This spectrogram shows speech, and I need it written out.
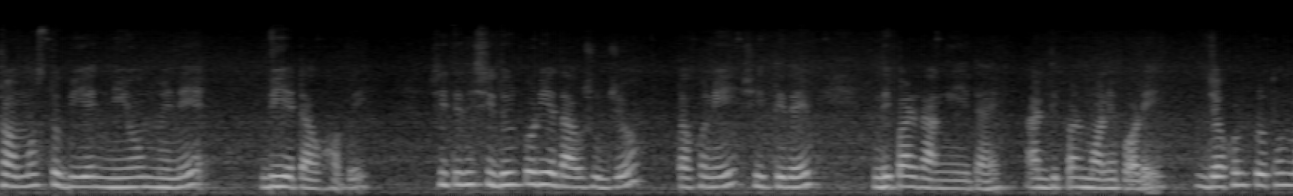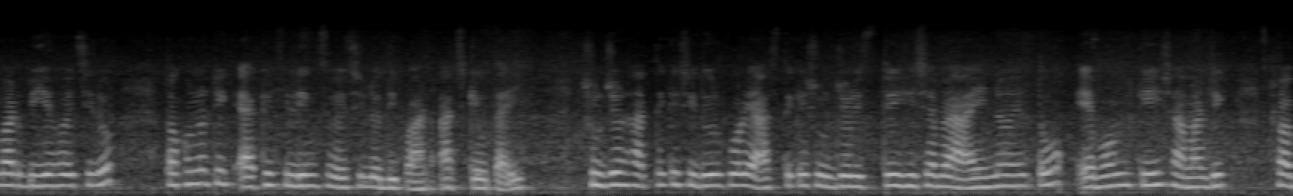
সমস্ত বিয়ের নিয়ম মেনে বিয়েটাও হবে। শীতিতে সিঁদুর পরিয়ে দাও সূর্য। তখনই শীতিতে দীপার রাঙিয়ে দেয় আর দীপার মনে পড়ে। যখন প্রথমবার বিয়ে হয়েছিল, তখনও ঠিক একই ফিলিংস হয়েছিল দীপার। আজকেও তাই। সূর্যর হাত থেকে সিঁদুর পরে আজ থেকে সূর্যর স্ত্রী হিসাবে আইনত এবং কি সামাজিক সব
